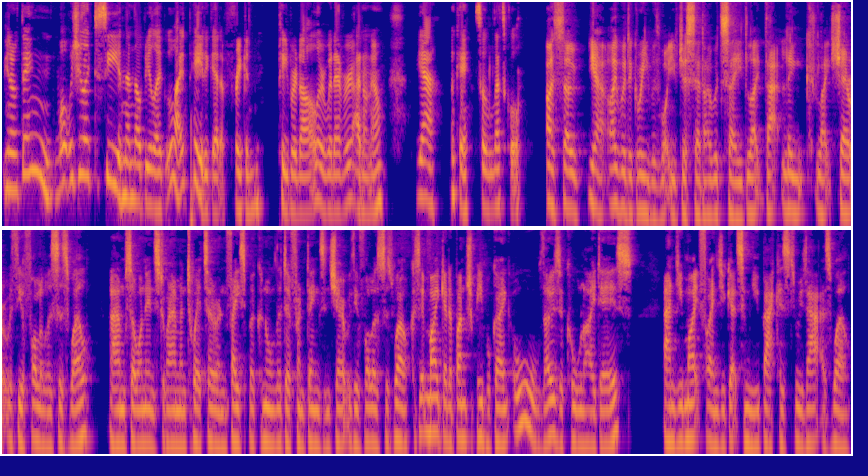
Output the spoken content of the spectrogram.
you know, thing. What would you like to see? And then they'll be like, oh, I'd pay to get a freaking paper doll or whatever. I don't know. Yeah. Okay. So that's cool. Uh, so yeah, I would agree with what you've just said. I would say like that link, like share it with your followers as well. Um, so on Instagram and Twitter and Facebook and all the different things, and share it with your followers as well, because it might get a bunch of people going, "Oh, those are cool ideas." And you might find you get some new backers through that as well.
